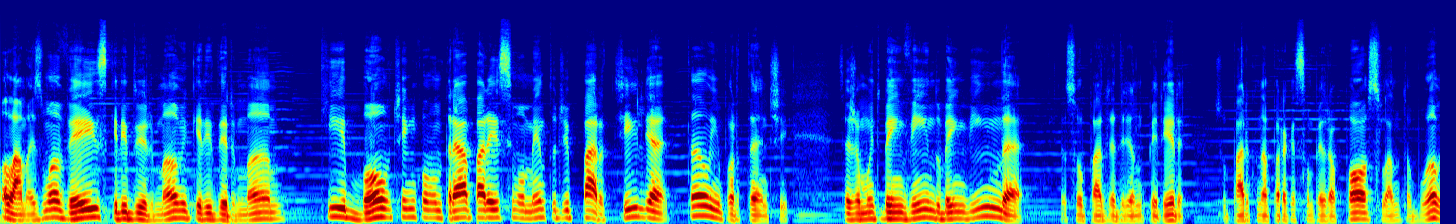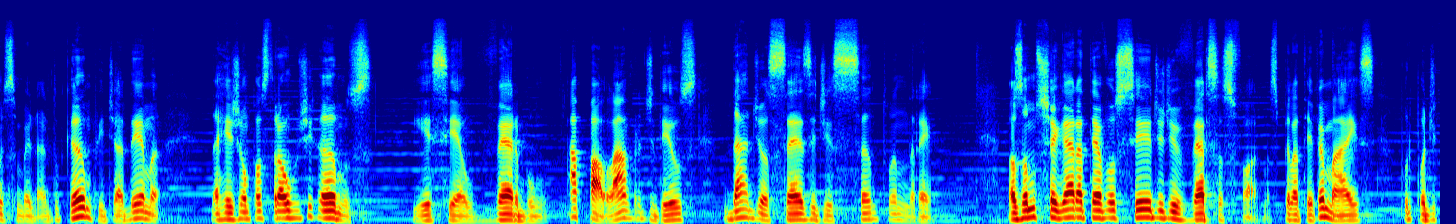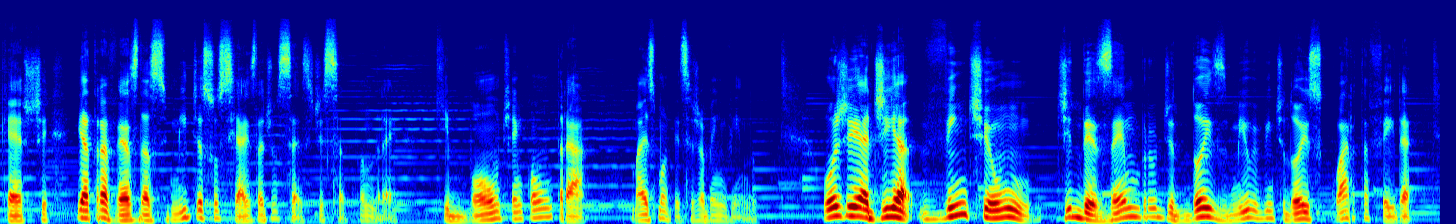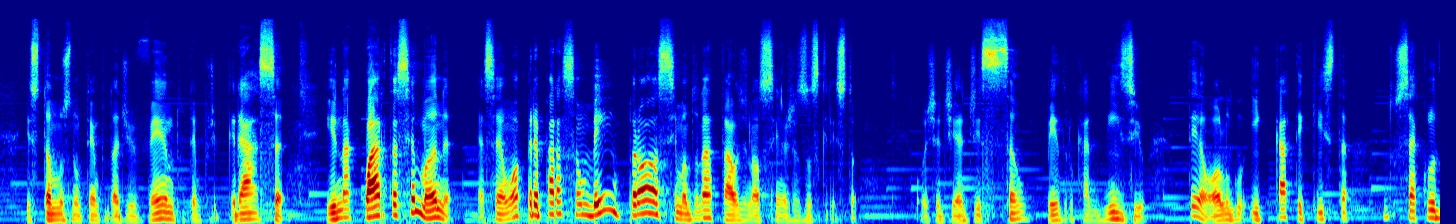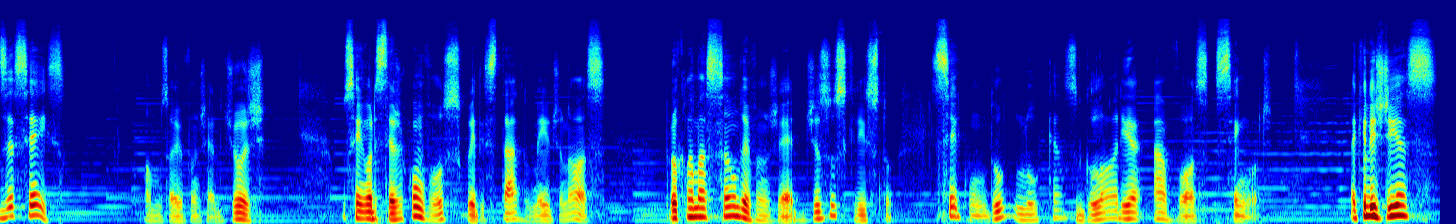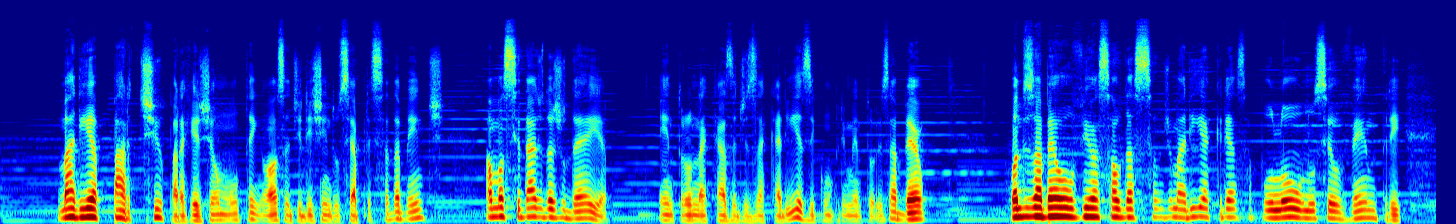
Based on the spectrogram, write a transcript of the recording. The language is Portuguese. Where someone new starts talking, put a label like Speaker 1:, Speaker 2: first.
Speaker 1: Olá mais uma vez, querido irmão e querida irmã. Que bom te encontrar para esse momento de partilha tão importante. Seja muito bem-vindo, bem-vinda. Eu sou o Padre Adriano Pereira, sou pároco na paróquia São Pedro Apóstolo, lá no Tabuão, em São Bernardo do Campo e Diadema, da região pastoral de Ramos. E esse é o Verbo, a Palavra de Deus da Diocese de Santo André. Nós vamos chegar até você de diversas formas, pela TV Mais, por podcast e através das mídias sociais da Diocese de Santo André. Que bom te encontrar. Mais uma vez, seja bem-vindo. Hoje é dia 21 de dezembro de 2022, quarta-feira. Estamos no tempo do advento, tempo de graça, e na quarta semana. Essa é uma preparação bem próxima do Natal de Nosso Senhor Jesus Cristo. Hoje é dia de São Pedro Canísio, teólogo e catequista do século XVI. Vamos ao Evangelho de hoje. O Senhor esteja convosco, Ele está no meio de nós. Proclamação do Evangelho de Jesus Cristo, segundo Lucas. Glória a vós, Senhor. Naqueles dias, Maria partiu para a região montanhosa, dirigindo-se apressadamente a uma cidade da Judéia. Entrou na casa de Zacarias e cumprimentou Isabel. Quando Isabel ouviu a saudação de Maria, a criança pulou no seu ventre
